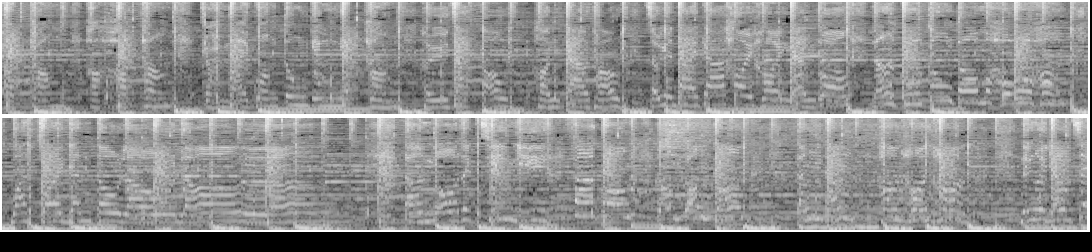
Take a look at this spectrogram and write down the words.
吃汤，喝喝汤，再去买光东京一趟，去扎党看教堂，就让大家开开眼光。那故宫多么好看，或在印度流浪。的千亿花光，讲讲讲，等等看看看，你我有。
